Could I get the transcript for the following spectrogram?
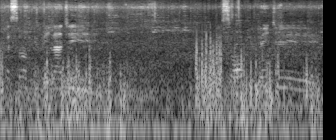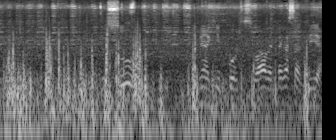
O pessoal que vem lá de. O pessoal que vem de. do sul, que vem aqui em Porto Suave, vai pegar essa via.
